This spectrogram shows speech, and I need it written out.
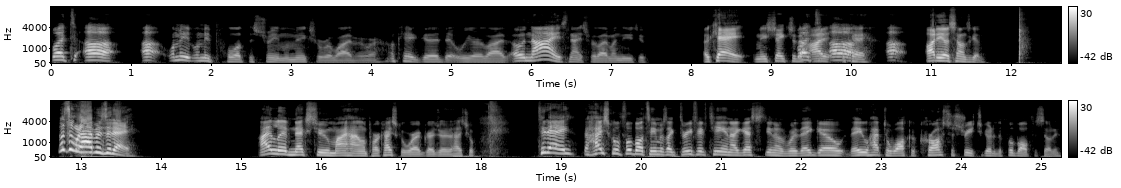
But uh, uh, let me let me pull up the stream. Let me make sure we're live everywhere. Okay, good that we are live. Oh, nice, nice. We're live on the YouTube. Okay, let me shake sure the But, audio. uh, okay, Uh, audio sounds good. Let's see what happens today. I live next to my Highland Park High School where I graduated high school. Today, the high school football team is like 315. I guess, you know, where they go, they have to walk across the street to go to the football facility.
